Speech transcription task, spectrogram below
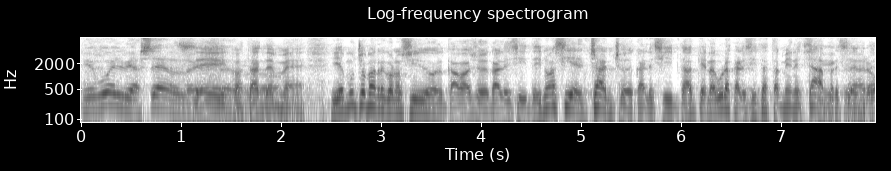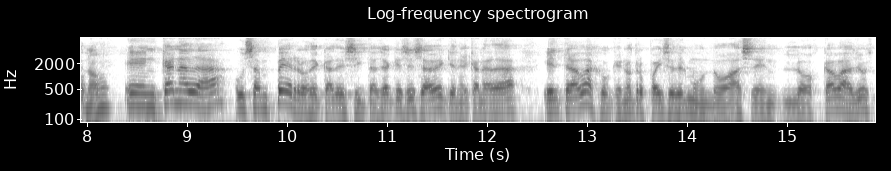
Y vuelve a hacerlo. sí, hacerlo. constantemente. Y es mucho más reconocido el caballo de Calecita, y no así el chancho de Calecita, que en algunas Calecitas también está Sí, presente, claro. ¿no? En Canadá usan perros de calecita, ya que se sabe que en el Canadá el trabajo que en otros países del mundo hacen los caballos,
